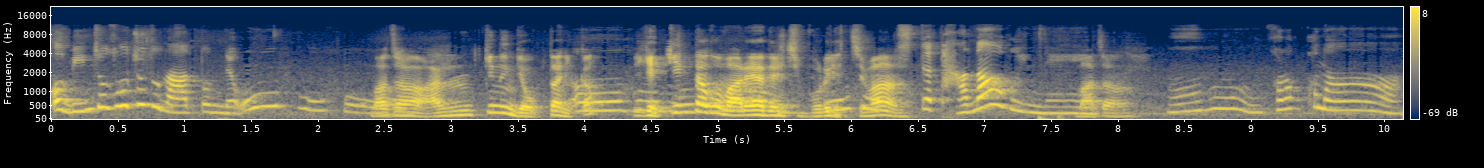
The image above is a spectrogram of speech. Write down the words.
어 민초 소주도 나왔던데. 오호호. 맞아 안 끼는 게 없다니까. 어허. 이게 낀다고 말해야 될지 모르겠지만 오호, 진짜 다 나오고 있네. 맞아. 음, 그렇구나.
